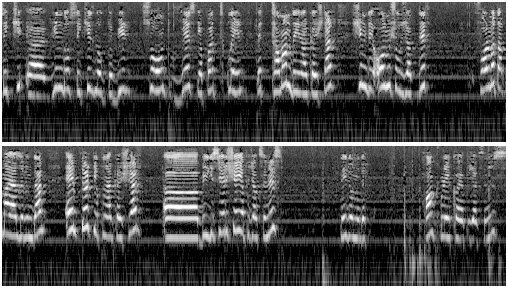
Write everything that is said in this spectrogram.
8, e, Windows 8.1 Sound West yapar tıklayın ve tamam deyin arkadaşlar. Şimdi olmuş olacaktır. Format atma ayarlarından M4 yapın arkadaşlar. Aa, bilgisayarı şey yapacaksınız. Neydi onun adı? Handbreaker yapacaksınız.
